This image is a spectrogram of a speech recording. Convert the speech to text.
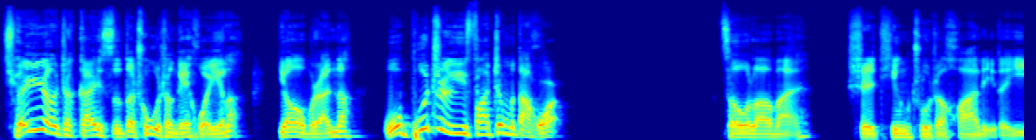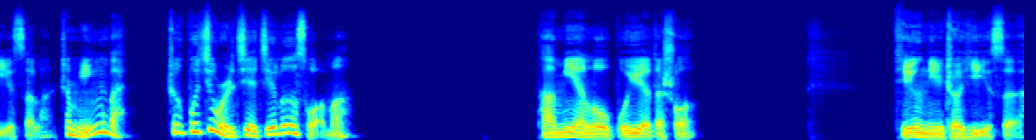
全让这该死的畜生给毁了。要不然呢，我不至于发这么大火。邹老板是听出这话里的意思了，这明白，这不就是借机勒索吗？他面露不悦的说：“听你这意思，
